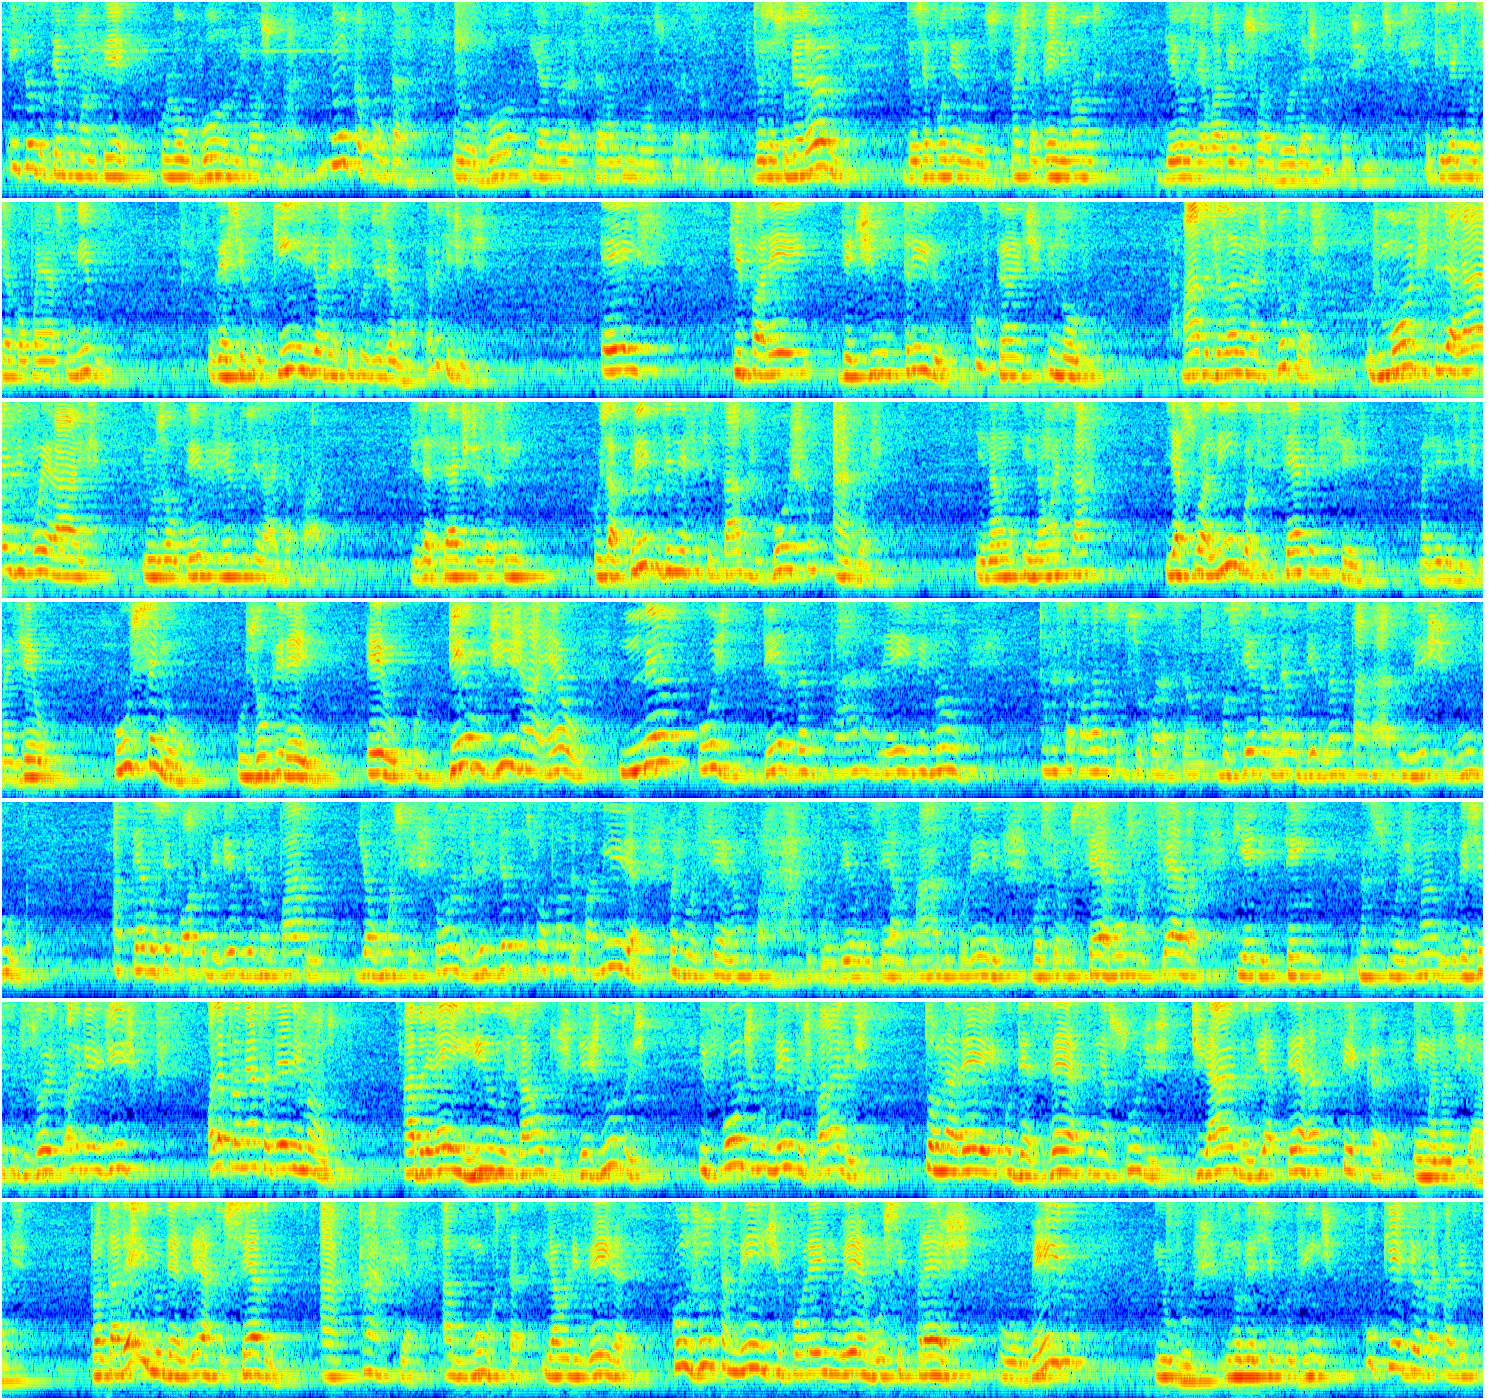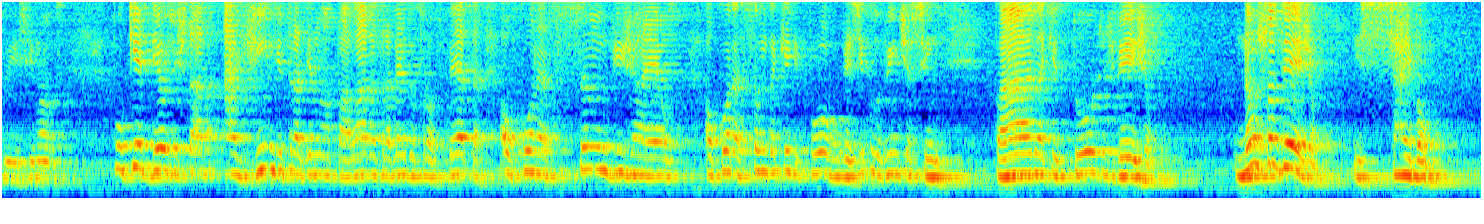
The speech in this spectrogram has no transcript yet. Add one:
Em todo o tempo manter o louvor nos nossos lares nunca faltar o louvor e a adoração no nosso coração. Deus é soberano, Deus é poderoso, mas também, irmãos, Deus é o abençoador das nossas vidas. Eu queria que você acompanhasse comigo o versículo 15 ao versículo 19. Olha o que diz: Eis que farei de ti um trilho cortante e novo, amado de lâminas duplas, os montes trilharás e moerás, e os outeiros reduzirás a palha. 17 diz assim: Os aflitos e necessitados buscam águas, e não, e não as dá, e a sua língua se seca de sede. Mas ele diz: Mas eu, o Senhor, os ouvirei, eu, o Deus de Israel, não os desampararei. Meu irmão, toma essa palavra sobre o seu coração. Você não é um desamparado neste mundo. Até você possa viver um desamparo de algumas questões, às vezes dentro da sua própria família, mas você é amparado por Deus, você é amado por Ele, você é um servo ou uma serva que Ele tem nas suas mãos. O versículo 18, olha o que ele diz, olha a promessa dele, irmãos: abrirei rio nos altos, desnudos, e fonte no meio dos vales, tornarei o deserto em açudes de águas e a terra seca em mananciais. Plantarei no deserto cedro a acácia, a murta e a oliveira, conjuntamente porém no ermo o cipreste, o almeiro e o bucho. E no versículo 20, por que Deus vai fazer tudo isso, irmãos? Porque Deus estava agindo e trazendo uma palavra através do profeta ao coração de Israel, ao coração daquele povo. Versículo 20 assim: para que todos vejam, não só vejam e saibam,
